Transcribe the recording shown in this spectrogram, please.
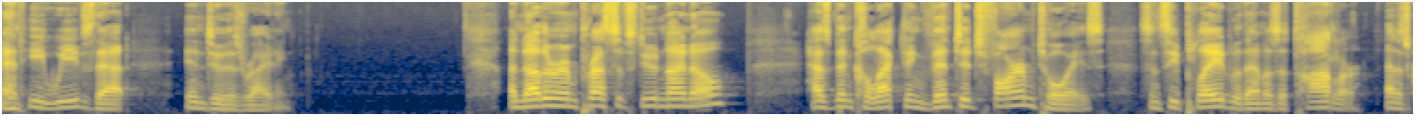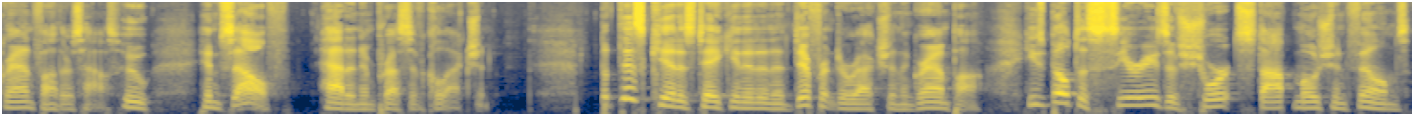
and he weaves that into his writing. Another impressive student I know has been collecting vintage farm toys since he played with them as a toddler at his grandfather's house, who himself had an impressive collection. But this kid is taking it in a different direction than Grandpa. He's built a series of short stop motion films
